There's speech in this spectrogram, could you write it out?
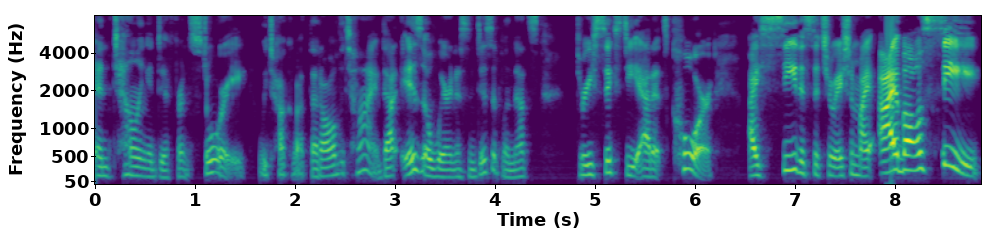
and telling a different story. We talk about that all the time. That is awareness and discipline. That's 360 at its core. I see the situation, my eyeballs see,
